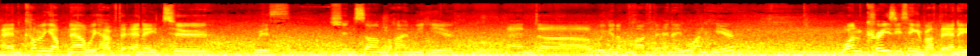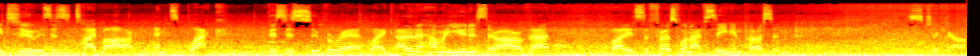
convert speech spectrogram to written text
and coming up now we have the NA2 with Shinsan behind me here and uh, we're gonna park the NA1 here. One crazy thing about the NA2 is it's a Type R and it's black. This is super rare. Like I don't know how many units there are of that, but it's the first one I've seen in person. Let's check out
